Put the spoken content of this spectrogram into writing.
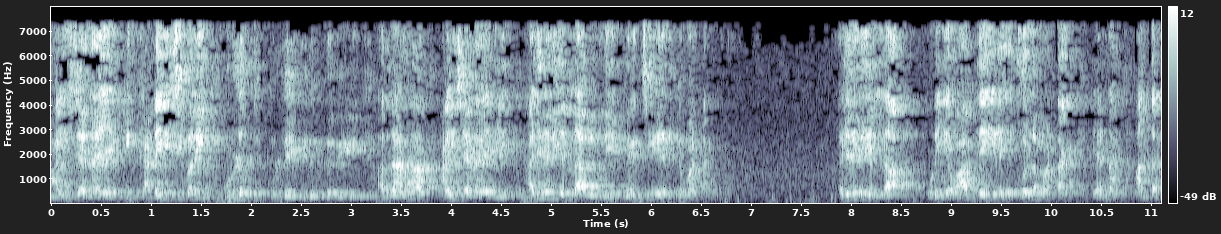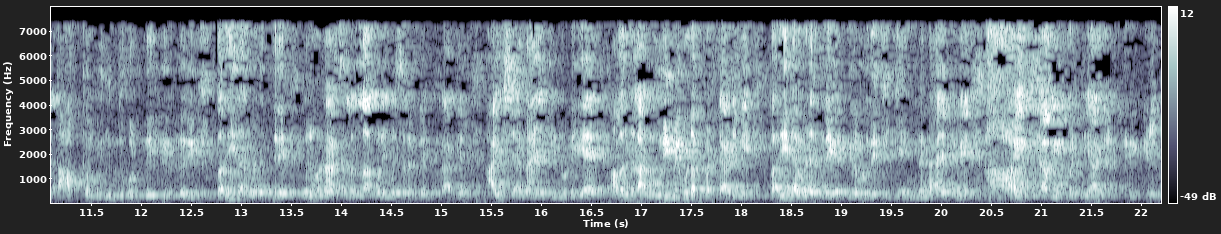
ஆயிஷா நாயகி கடைசி வரை உள்ளத்துக்குள்ளே இருந்தது. அதனாலதான் ஆயிஷா நாயகி அலிரலி அல்லாவினுடைய பேச்சையே எடுக்க மாட்டாங்க அடிதடி அல்லா உடைய வார்த்தைகளே சொல்ல மாட்டாங்க. ஏன்னா அந்த தாக்கம் இருந்து கொண்டே இருந்தது. பரீராவிடத்திலே பெருமனார் செல்லல்லா குறைவு செல்லம் கேட்கிறார்கள் ஆயிஷா நாயகியினுடைய அவர்களால் உரிமை விடப்பட்ட அடிமை பரீராவிடத்திலே கேட்கிற பொழுது என்ன நாயகமே ஆயிஷாவை பற்றியா கேட்கிறீர்கள்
